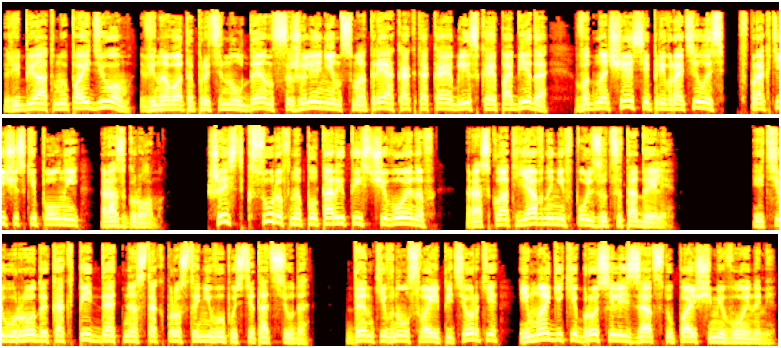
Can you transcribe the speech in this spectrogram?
«Ребят, мы пойдем», — виновато протянул Дэн, с сожалением смотря, как такая близкая победа в одночасье превратилась в практически полный разгром. Шесть ксуров на полторы тысячи воинов, расклад явно не в пользу цитадели. Эти уроды как пить дать нас так просто не выпустят отсюда. Дэн кивнул своей пятерке, и магики бросились за отступающими воинами.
